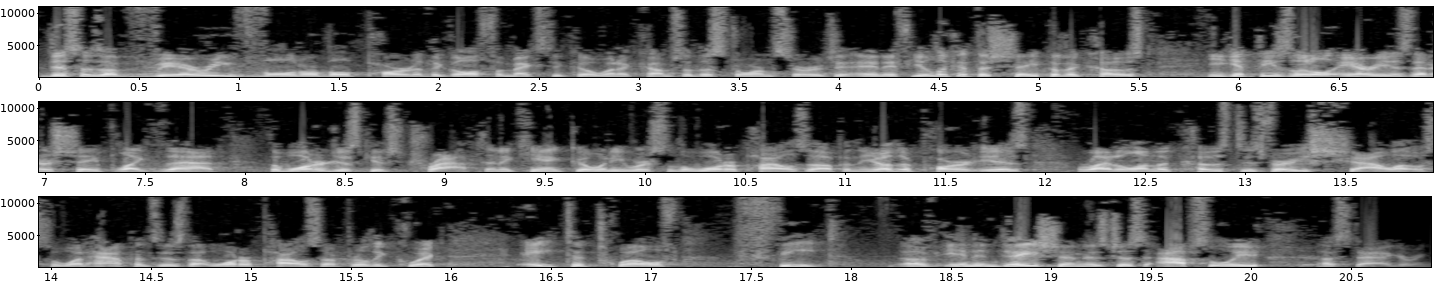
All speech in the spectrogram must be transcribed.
This is a very vulnerable part of the Gulf of Mexico when it comes to the storm surge. And if you look at the shape of the coast, you get these little areas that are shaped like that. The water just gets trapped and it can't go anywhere. So the water piles up. And the other part is right along the coast is very shallow. So what happens is that water piles up really quick. 8 to 12 feet of inundation is just absolutely uh, staggering.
